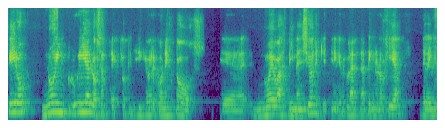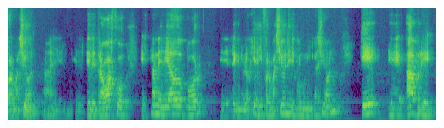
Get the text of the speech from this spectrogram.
pero no incluía los aspectos que tienen que ver con estas eh, nuevas dimensiones que tiene que ver la, la tecnología de la información. El, teletrabajo está mediado por eh, tecnologías de información y de comunicación que abre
